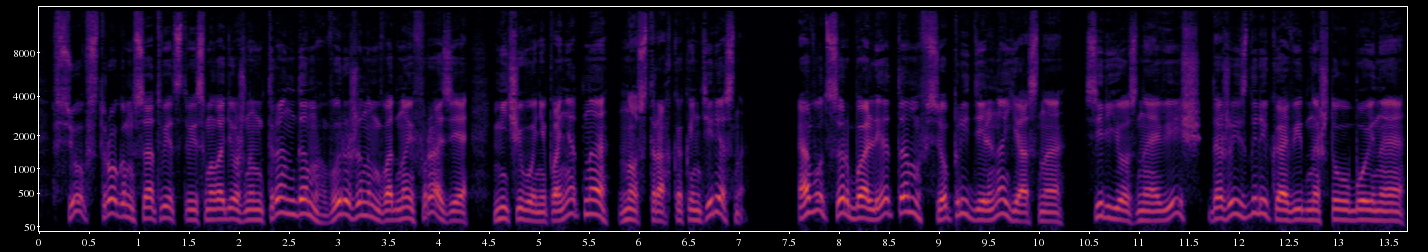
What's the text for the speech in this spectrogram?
— все в строгом соответствии с молодежным трендом, выраженным в одной фразе «Ничего не понятно, но страх как интересно». А вот с арбалетом все предельно ясно. Серьезная вещь, даже издалека видно, что убойная.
